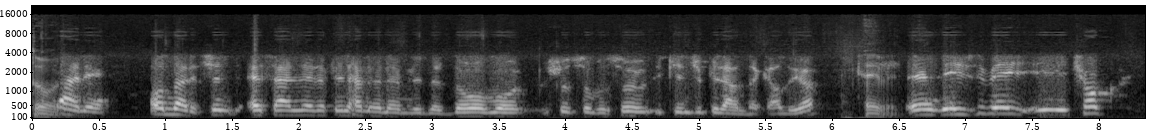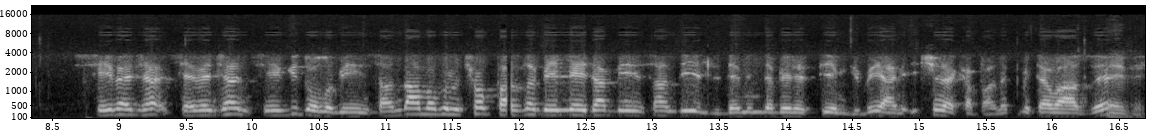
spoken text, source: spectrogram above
doğru. Yani onlar için eserleri filan önemlidir. Doğumu, şu su bu su ikinci planda kalıyor. Evet. Ee, Necdi Bey e, çok sevecen, sevecen, sevgi dolu bir insandı ama bunu çok fazla belli eden bir insan değildi. Demin de belirttiğim gibi yani içine kapanık, mütevazı. Evet.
